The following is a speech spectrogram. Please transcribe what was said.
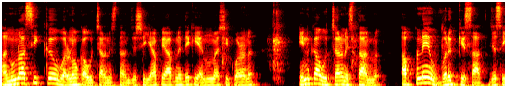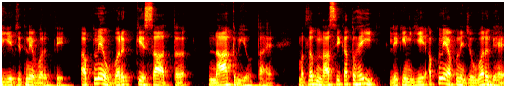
अनुनासिक वर्णों का उच्चारण स्थान, जैसे यहाँ पे आपने देखे अनुनासिक वर्ण, इनका उच्चारण स्थान अपने वर्ग के साथ, जैसे ये जितने वर्ग थे, अपने वर्ग के साथ नाक भी होता है। मतलब नासिका तो है ही, लेकिन ये अपने अपने जो वर्ग है,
